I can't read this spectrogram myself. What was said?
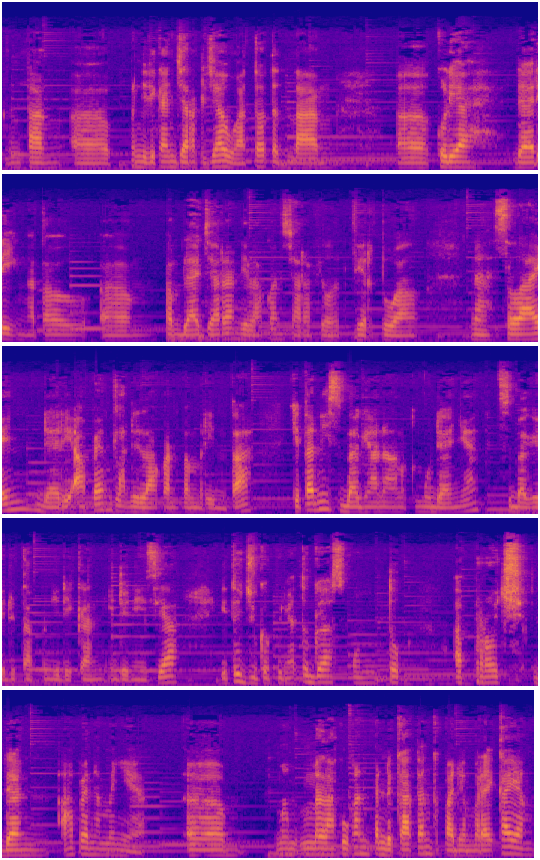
tentang uh, pendidikan jarak jauh atau tentang uh, kuliah daring atau um, pembelajaran dilakukan secara virtual. Nah, selain dari apa yang telah dilakukan pemerintah, kita nih sebagai anak-anak mudanya, sebagai duta pendidikan Indonesia, itu juga punya tugas untuk approach dan apa namanya um, melakukan pendekatan kepada mereka yang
